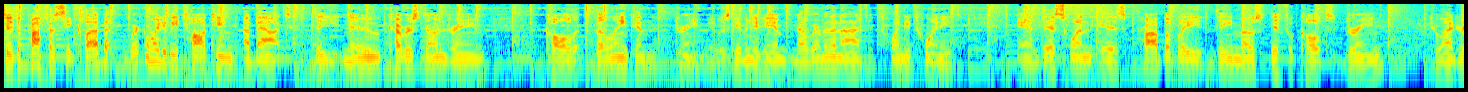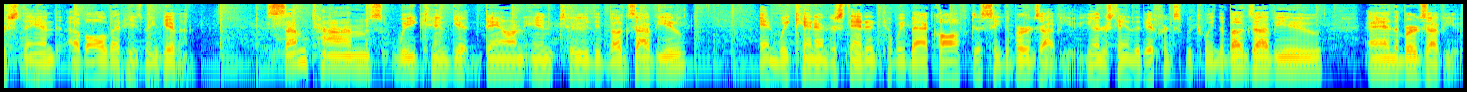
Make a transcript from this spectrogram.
to the Prophecy Club. We're going to be talking about the new Coverstone dream called the Lincoln Dream. It was given to him November the 9th, 2020, and this one is probably the most difficult dream to understand of all that he's been given. Sometimes we can get down into the bug's eye view and we can't understand it until we back off to see the bird's eye view. You understand the difference between the bug's eye view and the bird's eye view.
